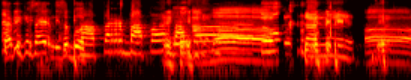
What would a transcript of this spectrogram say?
Saya pikir saya yang disebut. Baper, baper, Oh, baper. Bukan nih. Oh,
